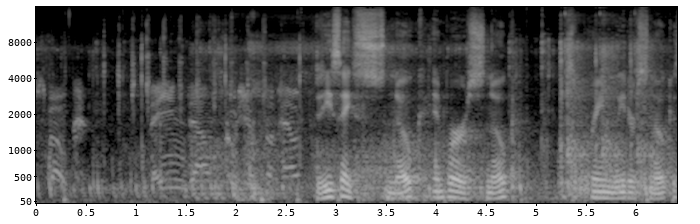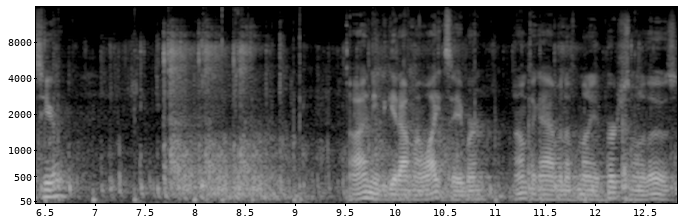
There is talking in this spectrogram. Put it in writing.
Smoke. Laying down. Could use some help. Did he say Snoke? Emperor Snoke? Supreme Leader Snoke is here? Oh, I need to get out my lightsaber. I don't think I have enough money to purchase one of those.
